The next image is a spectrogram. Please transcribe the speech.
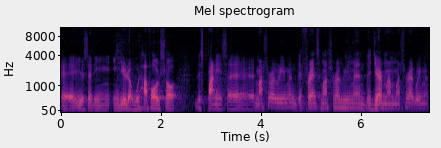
uh, used in, in Europe. We have also the Spanish uh, master agreement, the French master agreement, the German master agreement.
